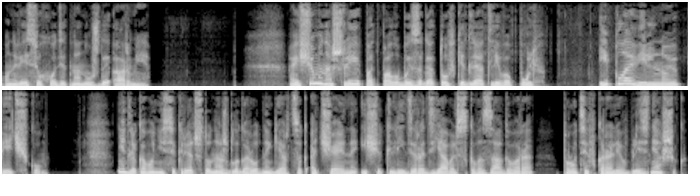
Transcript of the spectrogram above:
Он весь уходит на нужды армии. А еще мы нашли под палубой заготовки для отлива пуль и плавильную печку. Ни для кого не секрет, что наш благородный герцог отчаянно ищет лидера дьявольского заговора против королев-близняшек.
